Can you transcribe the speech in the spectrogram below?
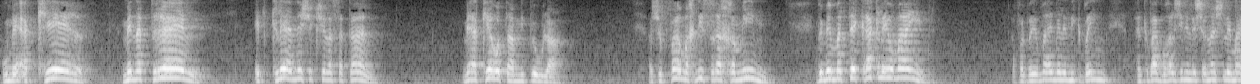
הוא מעקר, מנטרל את כלי הנשק של השטן. מעקר אותם מפעולה. השופר מכניס רחמים וממתק רק ליומיים. אבל ביומיים האלה נקבעים, נקבע הגורל שלי לשנה שלמה.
